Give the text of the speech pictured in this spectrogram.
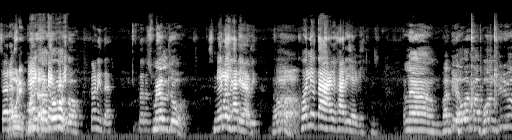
સરસ. કણીદાર સરસ. સ્મેલ જો સ્મેલ હારી આવી. હા. ખોલ્યું તા હારી- હારી આવી. એટલે ભાભી હવરમાં ફોન કર્યો.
